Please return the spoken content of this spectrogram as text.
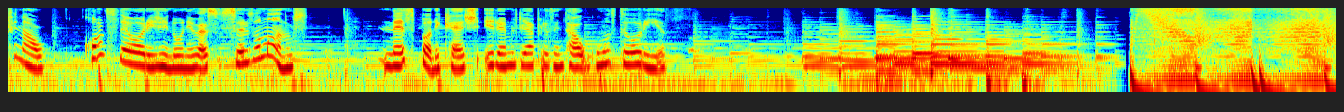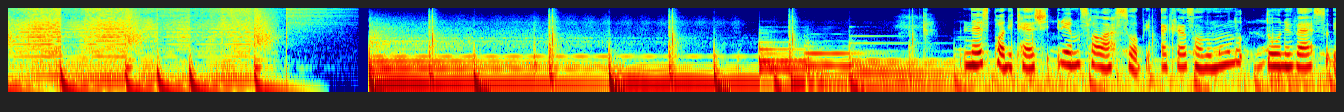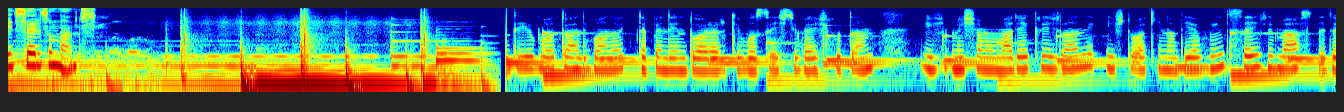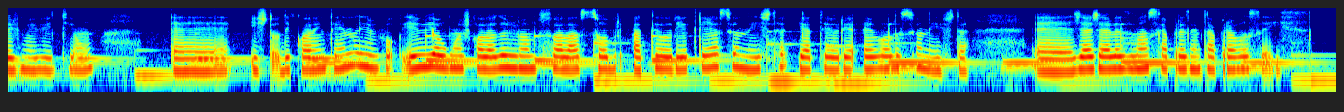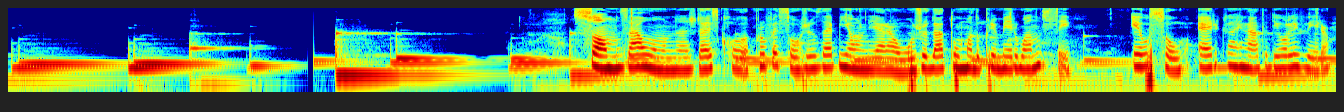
Afinal, como se deu a origem do universo dos seres humanos? Nesse podcast, iremos lhe apresentar algumas teorias. Nesse podcast, iremos falar sobre a criação do mundo, do universo e dos seres humanos. Boa noite, dependendo do horário que você estiver escutando. Me chamo Maria Crislane e estou aqui no dia 26 de março de 2021. É, estou de quarentena e vou, eu e alguns colegas vamos falar sobre a teoria criacionista e a teoria evolucionista. É, já já elas vão se apresentar para vocês. Somos alunas da escola Professor José Bione de Araújo, da turma do primeiro ano C. Eu sou Érica Renata de Oliveira.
